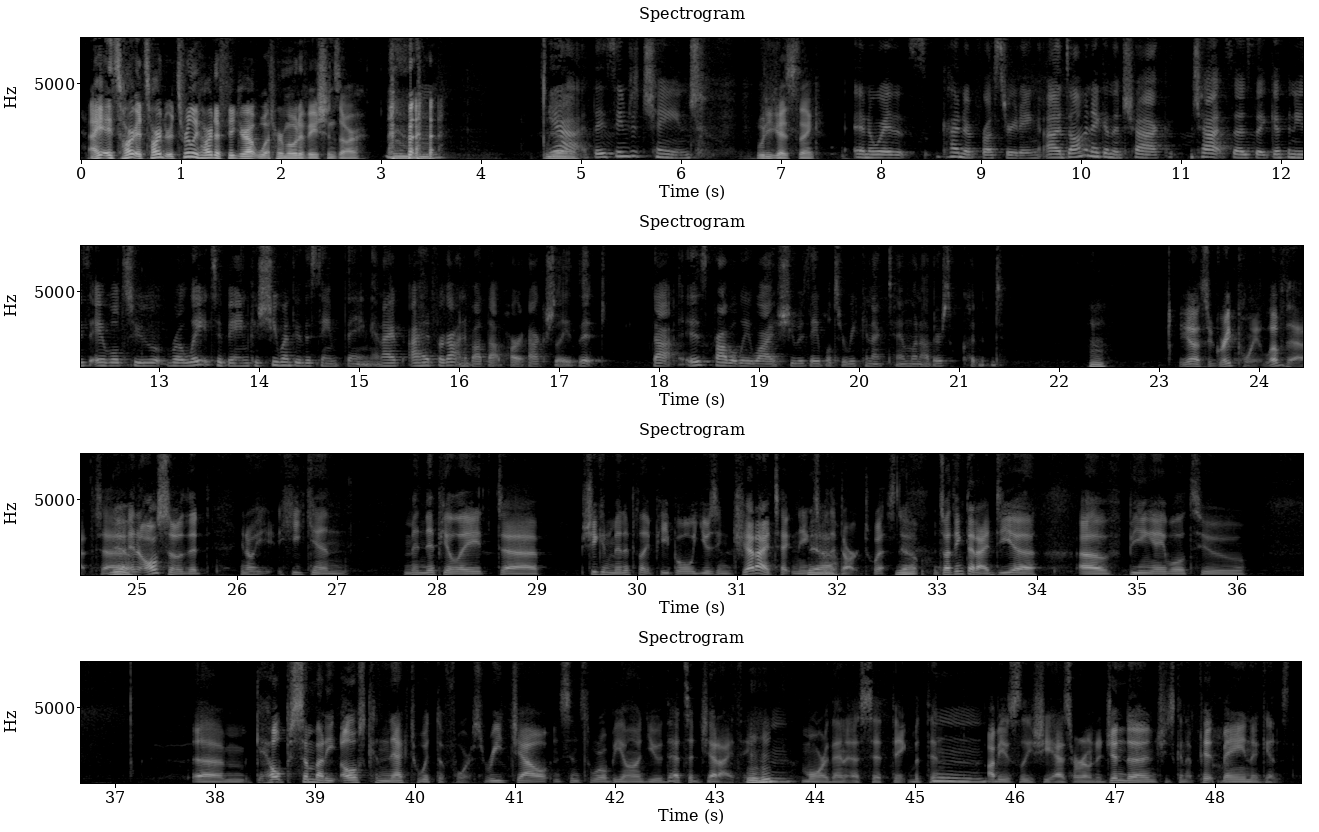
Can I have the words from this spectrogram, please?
I, it's hard it's hard it's really hard to figure out what her motivations are Yeah. Yeah. they seem to change what do you guys think in a way that's kind of frustrating. Uh, Dominic in the chat chat says that Githany is able to relate to Bane because she went through the same thing, and I I had forgotten about that part actually. That that is probably why she was able to reconnect him when others couldn't. Yeah, it's a great point. Love that. Uh, Yeah. And also that you know he, he can manipulate. Uh, she can manipulate people using Jedi techniques Yeah. with a dark twist. Yep. And so I think that idea of being able to um, help somebody else connect with the Force, reach out and sense the world beyond you, that's a Jedi thing Mm-hmm. more than a Sith thing. But then obviously she has her own agenda and she's going to pit Bane against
